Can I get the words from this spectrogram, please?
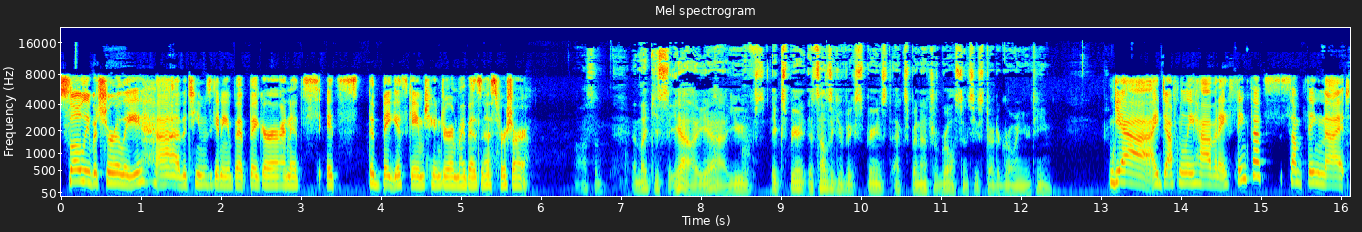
slowly but surely, uh, the team's getting a bit bigger, and it's it's the biggest game changer in my business for sure. Awesome. And like you said, yeah, yeah, you've experienced. It sounds like you've experienced exponential growth since you started growing your team. Yeah, I definitely have, and I think that's something that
